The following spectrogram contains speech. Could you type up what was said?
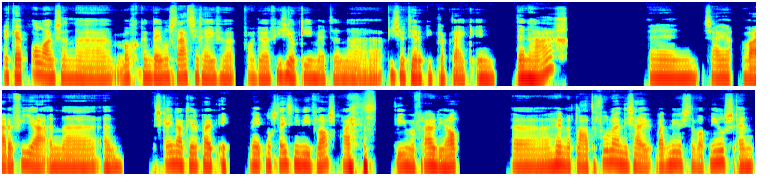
Ik heb onlangs een, uh, mocht ik een demonstratie geven voor de fysiokie met een uh, fysiotherapiepraktijk in Den Haag. En zij waren via een, een scanartherapeut, ik weet nog steeds niet wie het was, maar die mevrouw die had hun het laten voelen en die zei, maar nu is er wat nieuws en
